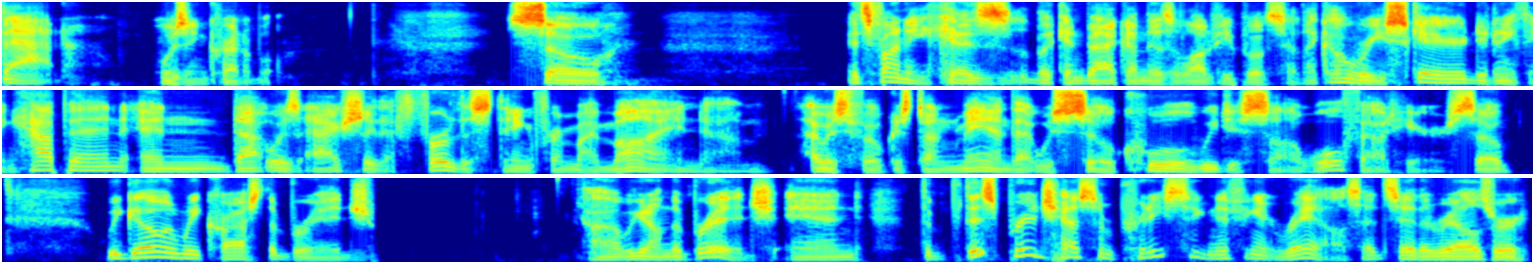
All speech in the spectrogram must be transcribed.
That was incredible. So it's funny because looking back on this, a lot of people have said, like, oh, were you scared? Did anything happen? And that was actually the furthest thing from my mind. Um, I was focused on, man, that was so cool. We just saw a wolf out here. So we go and we cross the bridge. Uh, we get on the bridge, and the, this bridge has some pretty significant rails. I'd say the rails were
